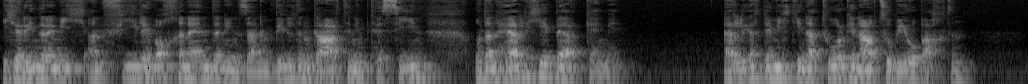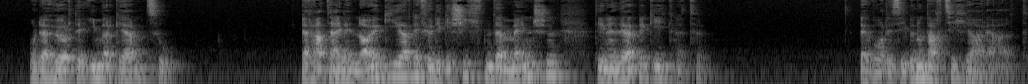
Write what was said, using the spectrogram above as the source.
Ich erinnere mich an viele Wochenenden in seinem wilden Garten im Tessin und an herrliche Berggänge. Er lehrte mich, die Natur genau zu beobachten, und er hörte immer gern zu. Er hatte eine Neugierde für die Geschichten der Menschen, denen er begegnete. Er wurde 87 Jahre alt.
